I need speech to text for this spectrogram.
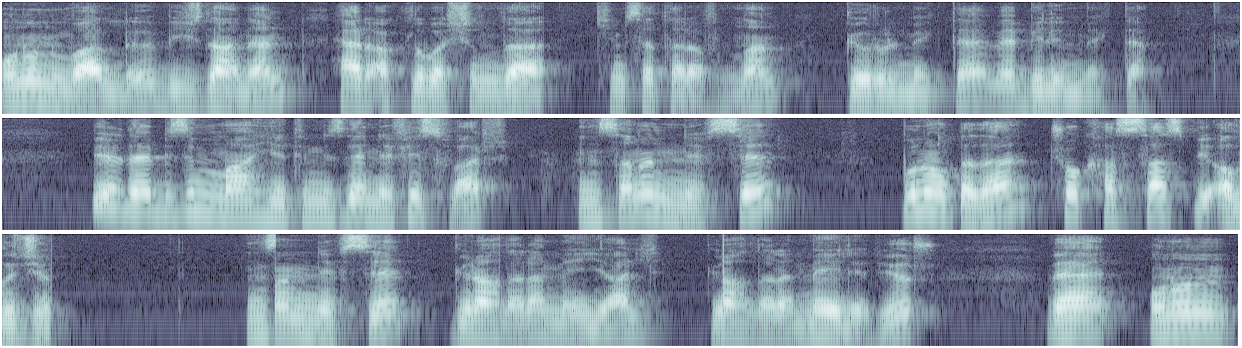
onun varlığı vicdanen her aklı başında kimse tarafından görülmekte ve bilinmekte. Bir de bizim mahiyetimizde nefis var. İnsanın nefsi bu noktada çok hassas bir alıcı. İnsanın nefsi günahlara meyyal, günahlara meylediyor ve onun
